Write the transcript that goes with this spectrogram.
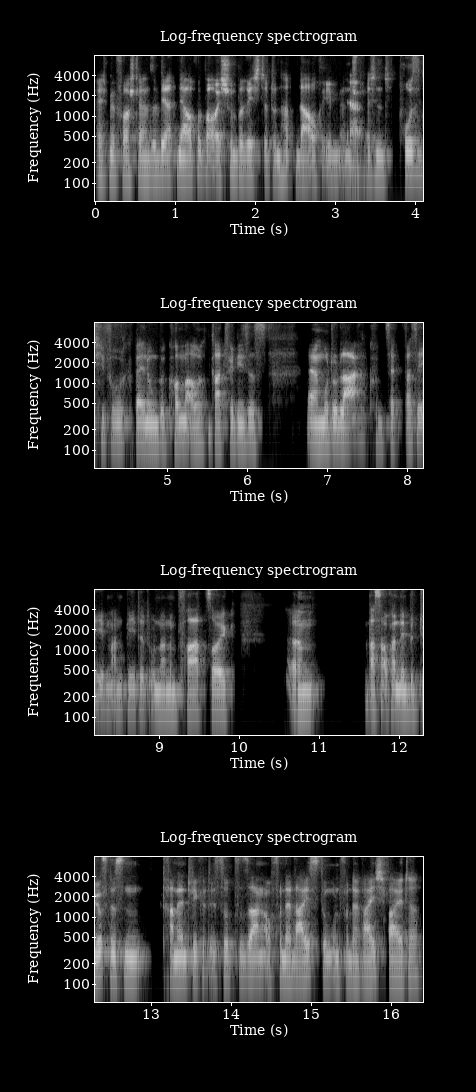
Kann ich mir vorstellen. Also wir hatten ja auch über euch schon berichtet und hatten da auch eben entsprechend ja. positive Rückmeldungen bekommen, auch gerade für dieses äh, modulare Konzept, was ihr eben anbietet und an einem Fahrzeug, ähm, was auch an den Bedürfnissen dran entwickelt ist, sozusagen auch von der Leistung und von der Reichweite,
